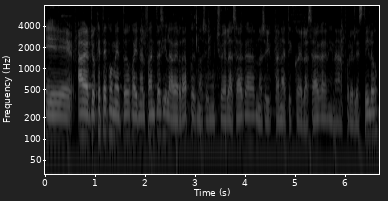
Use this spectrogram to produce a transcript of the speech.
Eh, a ver, yo que te comento de Final Fantasy, la verdad, pues no sé mucho de la saga, no soy fanático de la saga ni nada por el estilo.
